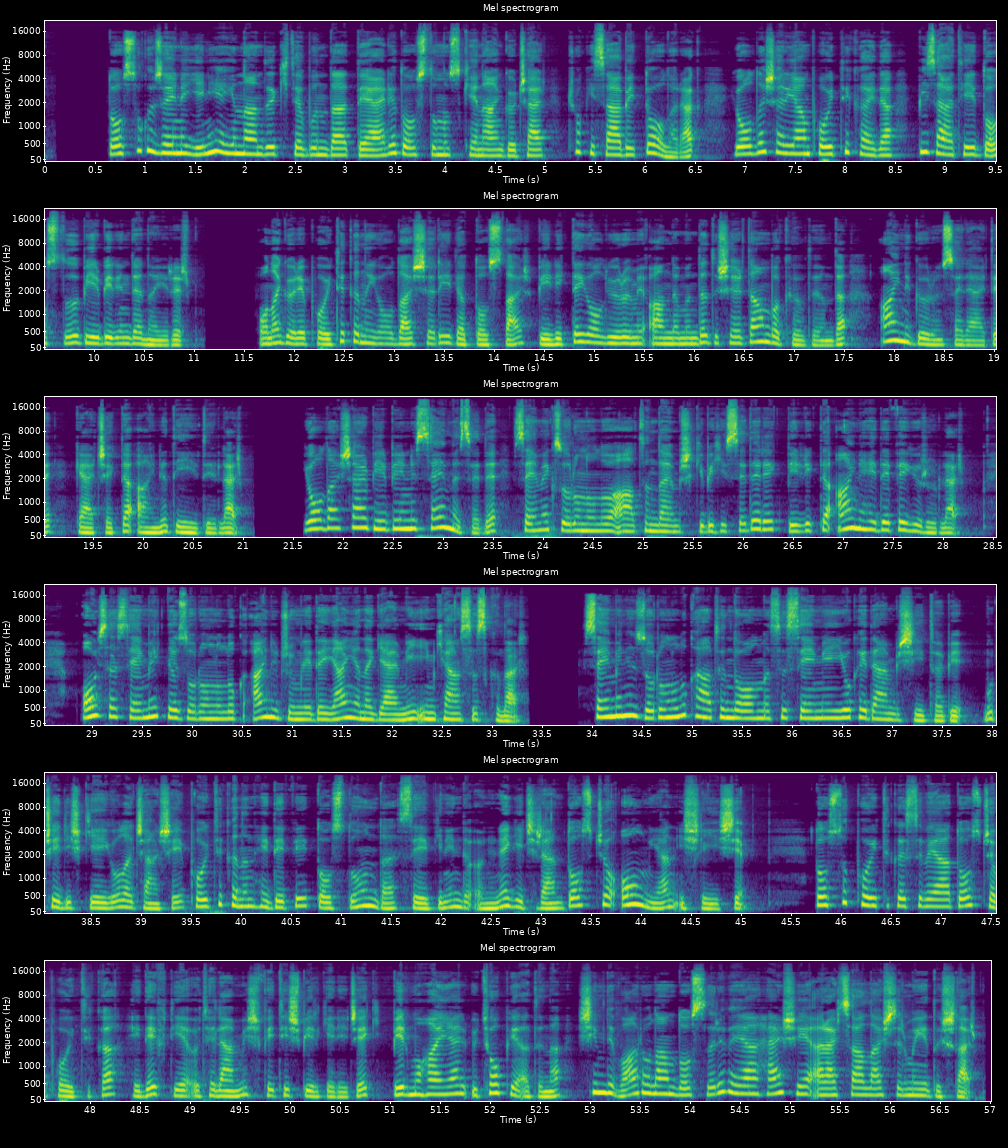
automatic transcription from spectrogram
Dostluk üzerine yeni yayınlandığı kitabında değerli dostumuz Kenan Göçer çok isabetli olarak yoldaş arayan politikayla bizatihi dostluğu birbirinden ayırır. Ona göre politikanın yoldaşlarıyla dostlar birlikte yol yürümü anlamında dışarıdan bakıldığında aynı görünseler de gerçekte aynı değildirler. Yoldaşlar birbirini sevmese de sevmek zorunluluğu altındaymış gibi hissederek birlikte aynı hedefe yürürler. Oysa sevmekle zorunluluk aynı cümlede yan yana gelmeyi imkansız kılar. Sevmenin zorunluluk altında olması sevmeyi yok eden bir şey tabii. Bu çelişkiye yol açan şey politikanın hedefi dostluğun da sevginin de önüne geçiren dostça olmayan işleyişi. Dostluk politikası veya dostça politika, hedef diye ötelenmiş fetiş bir gelecek, bir muhayyel ütopya adına şimdi var olan dostları veya her şeyi araçsallaştırmayı dışlar.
